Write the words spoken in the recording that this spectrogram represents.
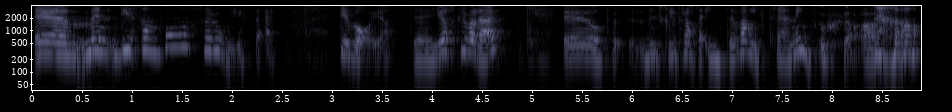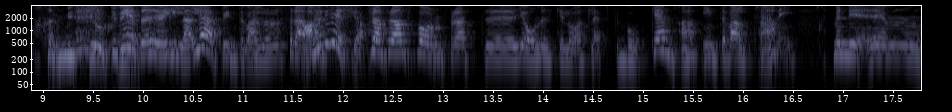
Eh, men det som var så roligt där, det var ju att eh, jag skulle vara där. eh, och vi skulle prata intervallträning. Usch ja. ja. Mycket usch. Du vet att jag gillar löpintervaller och sådär. Ja, men det vet jag. Framförallt form för att jag och Mikael har släppt boken Ja. Intervallträning. Men det, ehm,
